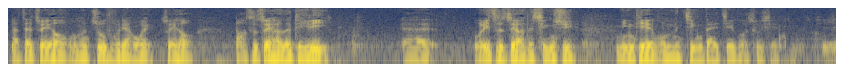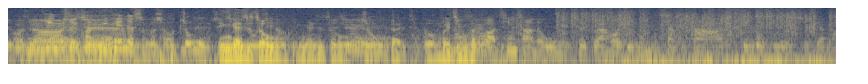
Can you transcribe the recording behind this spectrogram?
那在最后，我们祝福两位，最后保持最好的体力，呃，维持最好的情绪。明天我们静待结果出现。谢谢大家。明天最快，明天的什么时候？中午？应该是中午，应该是中午。中午。我们会尽快。我要清查那吴女士，不然会影响她经过住院时间吗？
